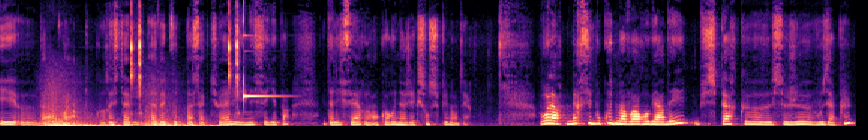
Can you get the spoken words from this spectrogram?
Et euh, bah, voilà. Donc, restez avec, votre passe actuel et n'essayez pas d'aller faire encore une injection supplémentaire. Voilà, merci beaucoup de m'avoir regardé. J'espère que ce jeu vous a plu.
